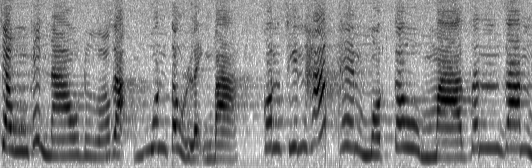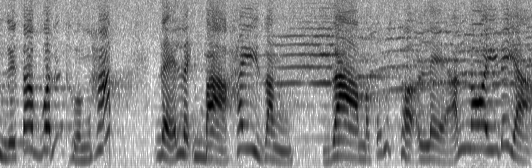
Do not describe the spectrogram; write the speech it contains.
chồng thế nào được? Dạ muôn tâu lệnh bà. Con xin hát thêm một câu mà dân gian người ta vẫn thường hát. Để lệnh bà hay rằng, Già mà cũng sợ lẻ loi đấy ạ.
